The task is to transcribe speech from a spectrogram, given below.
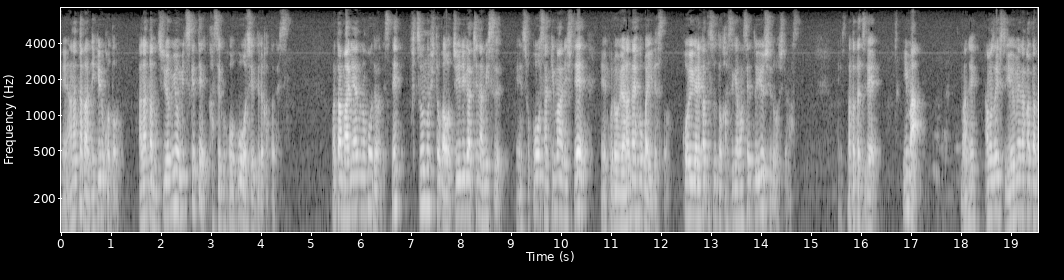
えあなたができること、あなたの強みを見つけて稼ぐ方法を教えている方です。また、マニュアルの方ではですね、普通の人が陥りがちなミス、そこを先回りして、これをやらない方がいいですと。こういうやり方すると稼げませんという指導をしています。そんな形で、今、まあね、アマゾン室有名な方が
